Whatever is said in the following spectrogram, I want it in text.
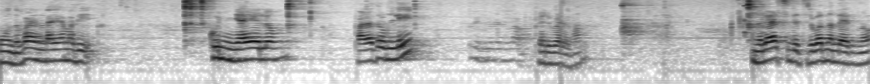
മൂന്ന് പഴം ഉണ്ടായാൽ മതി. കുഞ്ഞായാലും പഴതുള്ളി പെരുവെള്ളം. ഇന്നലെ ആക്സിഡന്റിൽ വന്നിട്ടുണ്ടായിരുന്നു.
